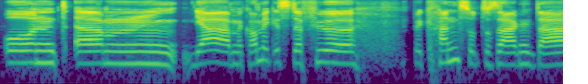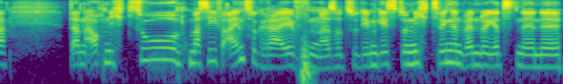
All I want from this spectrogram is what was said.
Und ähm, ja, McCormick ist dafür bekannt, sozusagen da dann auch nicht zu massiv einzugreifen. Also zu dem gehst du nicht zwingend, wenn du jetzt eine, eine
